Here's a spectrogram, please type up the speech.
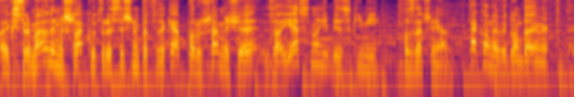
Po ekstremalnym szlaku turystycznym PTTK poruszamy się za jasno-niebieskimi oznaczeniami. Tak one wyglądają jak tutaj.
